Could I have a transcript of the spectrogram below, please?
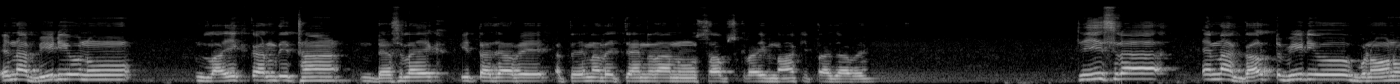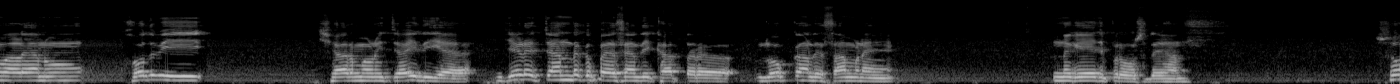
ਇਹਨਾਂ ਵੀਡੀਓ ਨੂੰ ਲਾਈਕ ਕਰਨ ਦੀ ਥਾਂ ਡਿਸਲਾਈਕ ਕੀਤਾ ਜਾਵੇ ਅਤੇ ਇਹਨਾਂ ਦੇ ਚੈਨਲਾਂ ਨੂੰ ਸਬਸਕ੍ਰਾਈਬ ਨਾ ਕੀਤਾ ਜਾਵੇ। ਤੀਸਰਾ ਇਹਨਾਂ ਗਲਤ ਵੀਡੀਓ ਬਣਾਉਣ ਵਾਲਿਆਂ ਨੂੰ ਖੁਦ ਵੀ ਸ਼ਰਮ ਆਉਣੀ ਚਾਹੀਦੀ ਹੈ। ਜਿਹੜੇ ਚੰਦਕ ਪੈਸਿਆਂ ਦੀ ਖਾਤਰ ਲੋਕਾਂ ਦੇ ਸਾਹਮਣੇ ਨਗੇਜ ਪਰੋਸਦੇ ਹਨ। ਸੋ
